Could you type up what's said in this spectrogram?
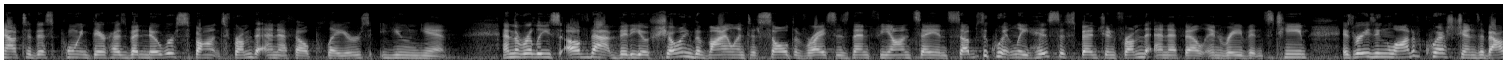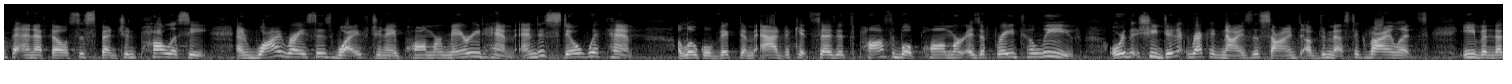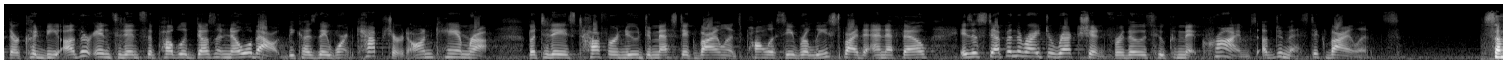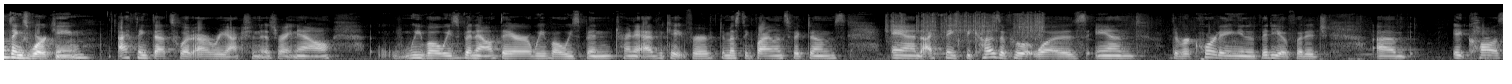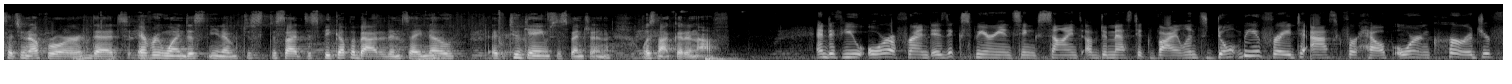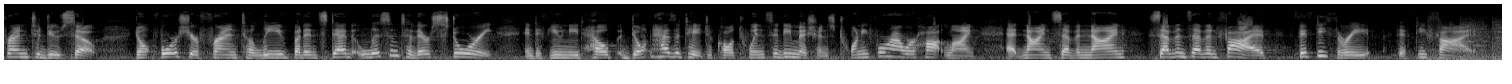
Now, to this point, there has been no response from the NFL Players Union. And the release of that video showing the violent assault of Rice's then fiance and subsequently his suspension from the NFL and Ravens team is raising a lot of questions about the NFL suspension policy and why Rice's wife, Janay Palmer, married him and is still with him. A local victim advocate says it's possible Palmer is afraid to leave or that she didn't recognize the signs of domestic violence. Even that there could be other incidents the public doesn't know about because they weren't captured on camera. But today's tougher new domestic violence policy released by the NFL is a step in the right direction for those who commit crimes of domestic violence. Something's working. I think that's what our reaction is right now we've always been out there. We've always been trying to advocate for domestic violence victims. And I think because of who it was and the recording, you know, video footage, um, it caused such an uproar that everyone just, you know, just decided to speak up about it and say, no, a two-game suspension was not good enough. And if you or a friend is experiencing signs of domestic violence, don't be afraid to ask for help or encourage your friend to do so. Don't force your friend to leave, but instead listen to their story. And if you need help, don't hesitate to call Twin City Mission's 24 hour hotline at 979 775 5355.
